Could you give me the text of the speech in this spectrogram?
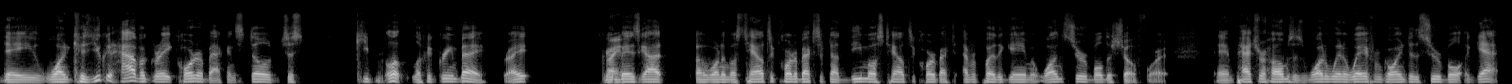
they won. Because you can have a great quarterback and still just keep look, look at Green Bay, right? Green right. Bay's got uh, one of the most talented quarterbacks, if not the most talented quarterback to ever play the game, and one Super Bowl to show for it. And Patrick Mahomes is one win away from going to the Super Bowl again.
